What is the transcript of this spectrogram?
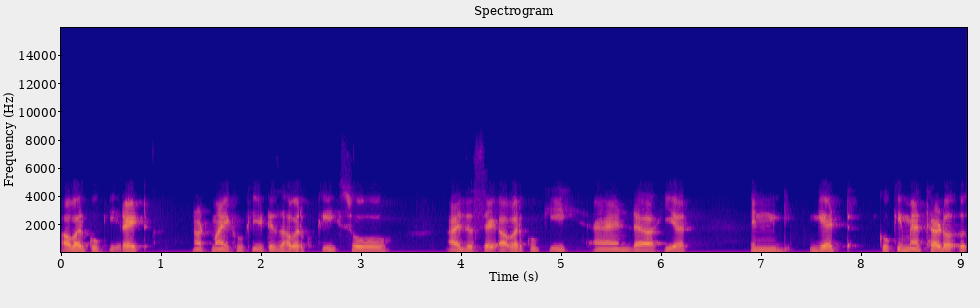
our cookie right? Not my cookie it is our cookie. So I'll just say our cookie and uh, here in get cookie method uh,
